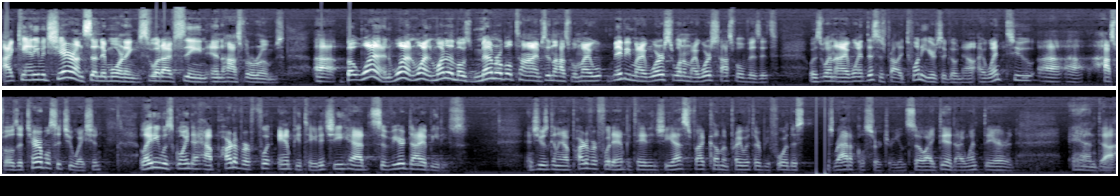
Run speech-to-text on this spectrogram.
I can't even share on Sunday mornings what I've seen in hospital rooms. Uh, but one, one, one, one of the most memorable times in the hospital, my, maybe my worst, one of my worst hospital visits, was when I went, this is probably 20 years ago now, I went to a, a hospital. It was a terrible situation. A lady was going to have part of her foot amputated. She had severe diabetes. And she was going to have part of her foot amputated. And she asked if I'd come and pray with her before this radical surgery. And so I did. I went there and, and uh,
